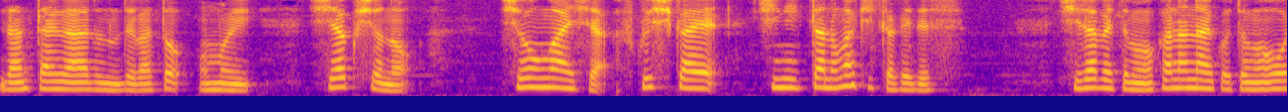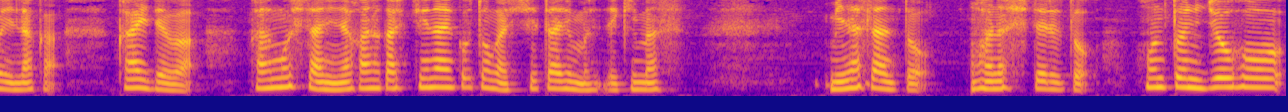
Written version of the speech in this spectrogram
団体があるのではと思い、市役所の障害者福祉課へ気に入ったのがきっかけです。調べてもわからないことが多い中、会では看護師さんになかなか聞けないことが聞けたりもできます。皆さんとお話ししてると、本当に情報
